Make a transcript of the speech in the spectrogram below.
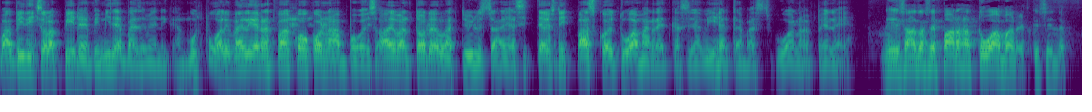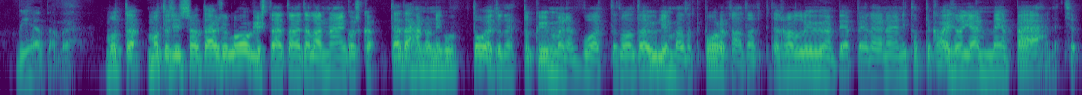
vai pitikö olla pidempi? Mitenpä se menikään? Mutta puolivälierät vaan kokonaan pois. Aivan todella tylsää. Ja sitten jos niitä paskoi tuomareita siellä viheltämässä huonoja pelejä. Niin saataisiin ne parhaat tuomaritkin sinne viheltämään. Mutta, mutta siis se on täysin loogista, että ajatellaan näin, koska tätähän on niin toitutettu kymmenen vuotta tuolta ylimmältä portaalta, että pitäisi olla lyhyempiä pelejä näin, niin totta kai se on jäänyt meidän päähän, että se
